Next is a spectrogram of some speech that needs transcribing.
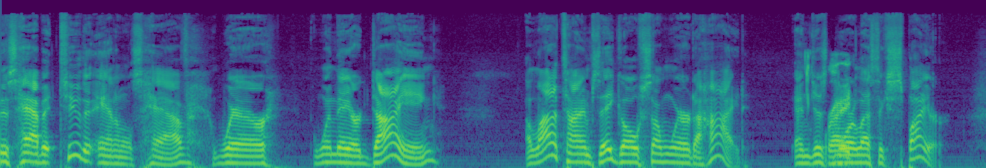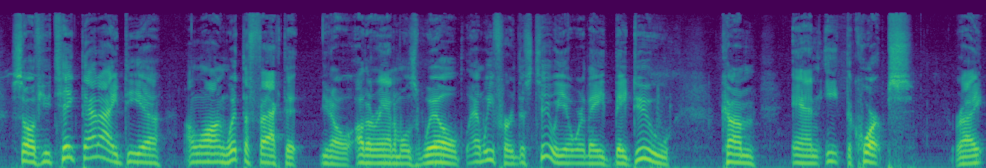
this habit too that animals have where when they are dying, a lot of times they go somewhere to hide and just Right. more or less expire. So if you take that idea along with the fact that you know other animals will, and we've heard this too, you know, where they they do come and eat the corpse, right?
